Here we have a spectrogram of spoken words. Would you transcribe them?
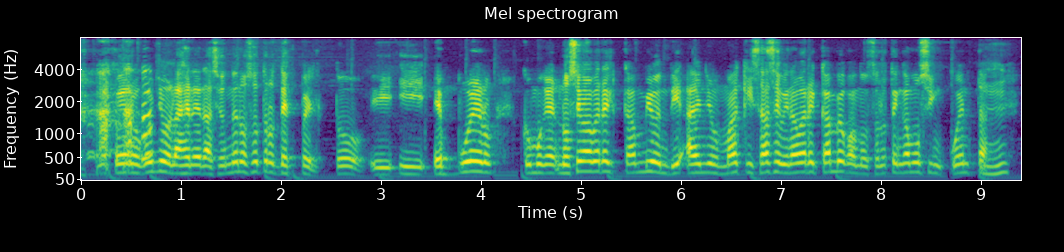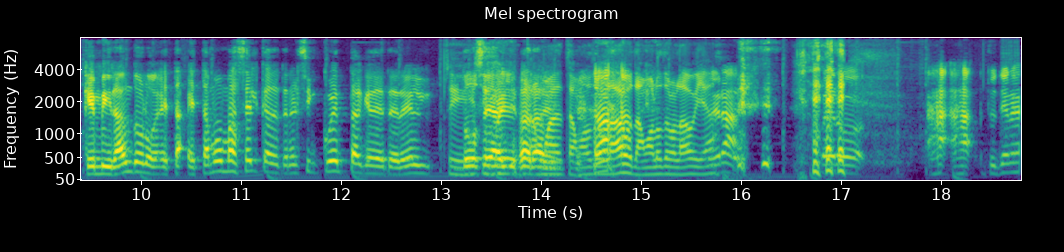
Pero coño, la generación de nosotros despertó y, y es bueno, como que no se va a ver el cambio en 10 años más, quizás se viene a ver el cambio cuando nosotros tengamos 50, Ujú. que mirándolo, está- estamos más cerca de tener 50 que de tener Sí, 12 sí, años. Estamos, estamos al otro lado, estamos al otro lado ya. Mira, pero ja- ja, tú tienes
